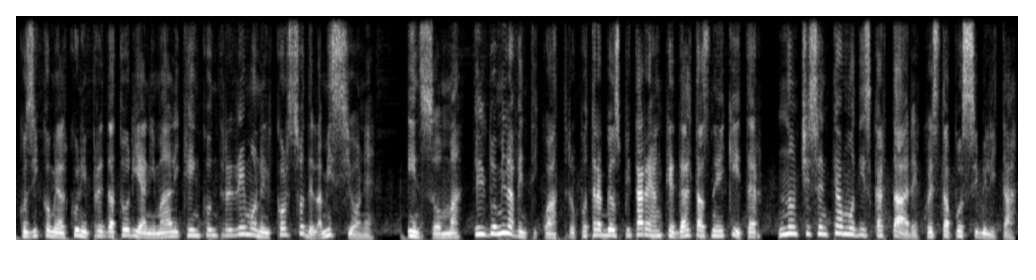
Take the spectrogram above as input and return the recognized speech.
così come alcuni predatori animali che incontreremo nel corso della missione. Insomma, il 2024 potrebbe ospitare anche Delta Snake Eater? Non ci sentiamo di scartare questa possibilità.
